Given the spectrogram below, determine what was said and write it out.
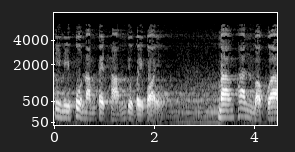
ที่มีผู้นำไปถามอยู่บ่อยๆ บางท่านบอกว่า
